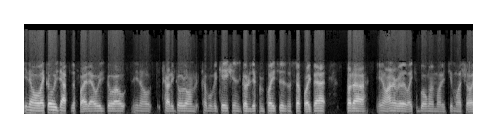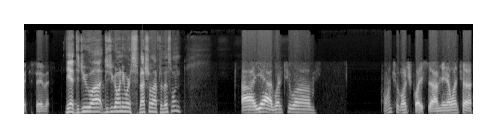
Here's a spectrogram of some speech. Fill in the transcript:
you know, like always after the fight, I always go out, you know, try to go on a couple of vacations, go to different places and stuff like that. But uh, you know, I don't really like to blow my money too much. I like to save it. Yeah, did you uh, did you go anywhere special after this one? Uh, yeah, I went to um, I went to a bunch of places. I mean, I went to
